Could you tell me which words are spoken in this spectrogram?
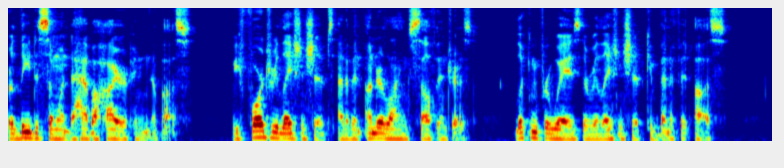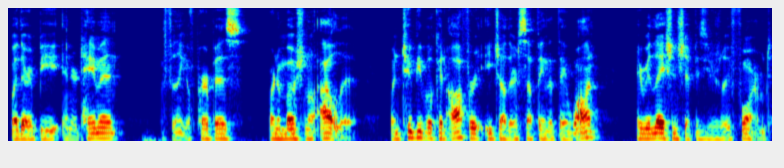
or lead to someone to have a higher opinion of us. We forge relationships out of an underlying self interest, looking for ways the relationship can benefit us, whether it be entertainment, a feeling of purpose, or an emotional outlet. When two people can offer each other something that they want, a relationship is usually formed.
